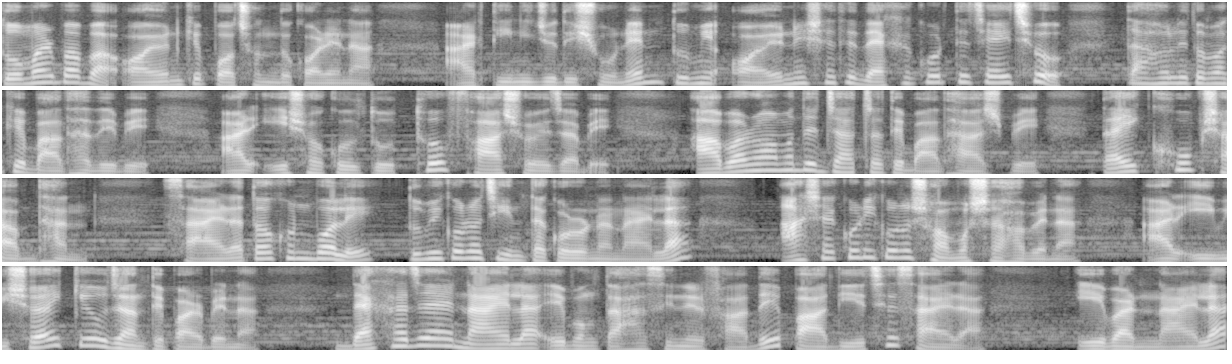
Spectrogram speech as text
তোমার বাবা অয়নকে পছন্দ করে না। আর তিনি যদি শোনেন, তুমি অয়নের সাথে দেখা করতে চাইছো, তাহলে তোমাকে বাধা দেবে। আর এ সকল তথ্য ফাঁস হয়ে যাবে। আবারও আমাদের যাত্রাতে বাধা আসবে। তাই খুব সাবধান। সায়রা তখন বলে, তুমি কোনো চিন্তা করো না, নায়লা। আশা করি কোনো সমস্যা হবে না, আর এই বিষয়ে কেউ জানতে পারবে না। দেখা যায় নায়লা এবং তাহাসিনের ফাঁদে পা দিয়েছে সায়রা। এবার নায়লা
